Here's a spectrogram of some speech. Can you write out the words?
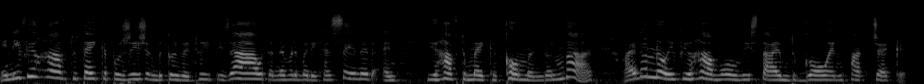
And if you have to take a position because the tweet is out and everybody has seen it, and you have to make a comment on that, I don't know if you have all this time to go and fact check.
